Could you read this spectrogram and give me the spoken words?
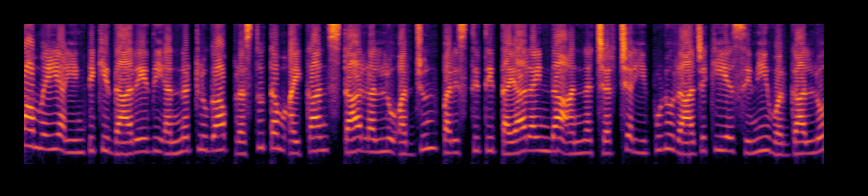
చందమామయ్య ఇంటికి దారేది అన్నట్లుగా ప్రస్తుతం ఐకాన్ స్టార్ అల్లు అర్జున్ పరిస్థితి తయారైందా అన్న చర్చ ఇప్పుడు రాజకీయ సినీ వర్గాల్లో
